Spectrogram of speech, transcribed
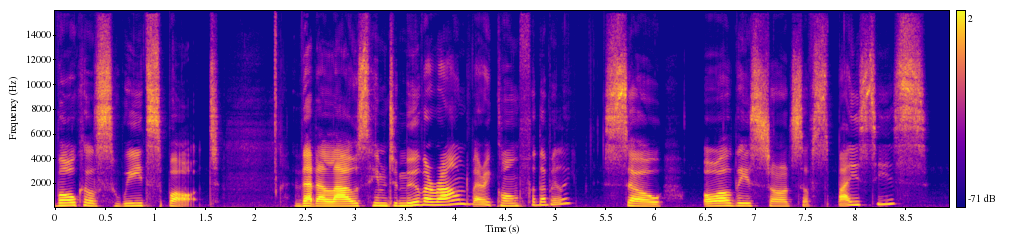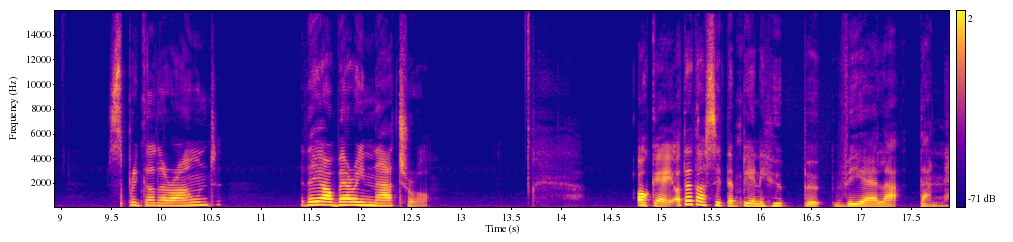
vocal sweet spot that allows him to move around very comfortably. So, all these sorts of spices sprinkled around, they are very natural. Okei, otetaan sitten pieni hyppy vielä tänne.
